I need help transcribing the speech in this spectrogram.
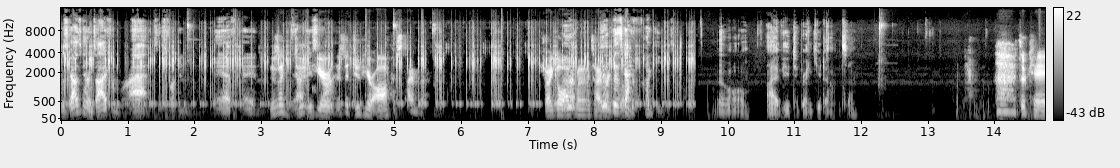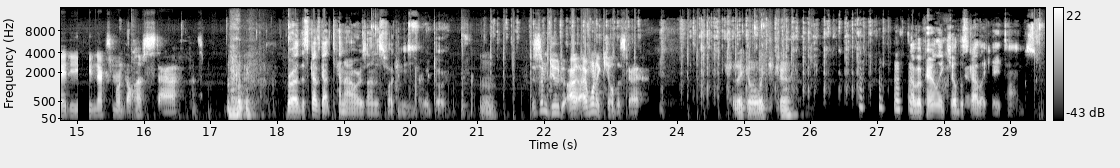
This guy's gonna die from rats. He's AFK. And There's a Yeah, dude here. fine. There's a dude here off his timer. Should I go off my timer? and this guy fucking. Oh, no, I have you to rank you down. So it's okay, dude. Next month I'll have staff. Bro, this guy's got 10 hours on his fucking wood door. Mm. There's some dude. I, I want to kill this guy. Should I go with you? I've apparently killed this guy like eight times.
